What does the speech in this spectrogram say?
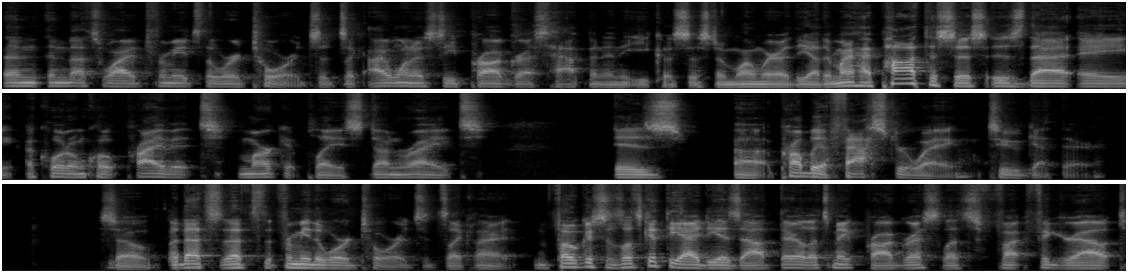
And, and that's why for me it's the word towards. It's like i want to see progress happen in the ecosystem one way or the other. My hypothesis is that a, a quote unquote private marketplace done right is uh, probably a faster way to get there. So, but that's that's for me the word towards. It's like, all right, focus is let's get the ideas out there, let's make progress, let's f- figure out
